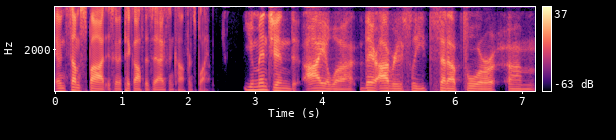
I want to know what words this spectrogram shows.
in some spot is going to pick off the Zags in conference play. You mentioned Iowa. They're obviously set up for um,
